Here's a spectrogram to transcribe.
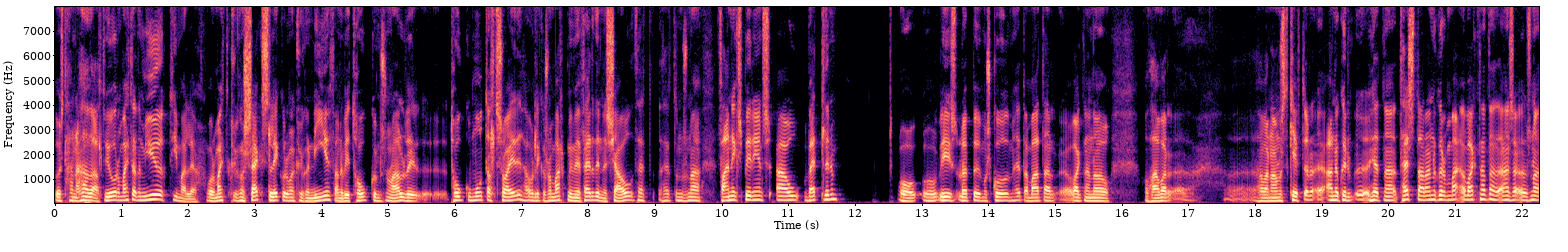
þú veist, hann hafði allt, við vorum mætt þetta mjög tímalega, vorum mætt klukkan 6 leikur var klukkan 9, þannig að við tókum svona alveg, tókum út allt svæðið. Það var líka svona markmið með ferðin að sjá þetta, þetta svona fan experience á vellinum. Og, og við löpum og skoðum þetta matarvagnana og, og það var uh, það var nánast keiftur annarkver hérna, testar annarkver vagnana svona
